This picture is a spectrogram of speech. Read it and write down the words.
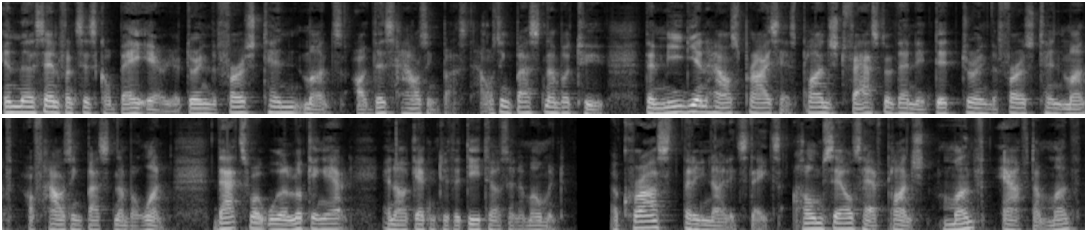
In the San Francisco Bay Area, during the first 10 months of this housing bust, housing bust number two, the median house price has plunged faster than it did during the first 10 months of housing bust number one. That's what we're looking at, and I'll get into the details in a moment. Across the United States, home sales have plunged month after month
